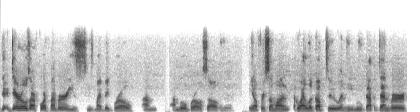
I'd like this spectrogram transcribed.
D- Daryl's our fourth member. He's he's my big bro. I'm I'm little bro. So Mhm. you know, for someone who I look up to, and he moved out to Denver,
